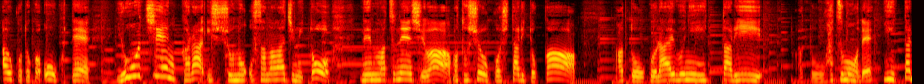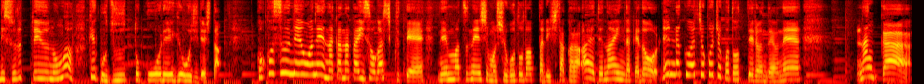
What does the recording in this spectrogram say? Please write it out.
会うことが多くて、幼稚園から一緒の幼馴染と、年末年始は、まあ、年を越したりとか、あと、こう、ライブに行ったり、あと、初詣に行ったりするっていうのが結構ずっと恒例行事でした。ここ数年はね、なかなか忙しくて、年末年始も仕事だったりしたから会えてないんだけど、連絡はちょこちょこ取ってるんだよね。なんか、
